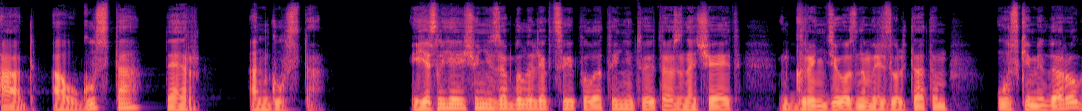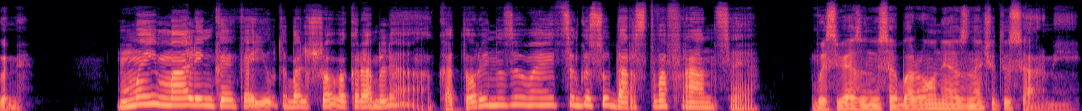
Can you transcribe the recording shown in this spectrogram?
«Ad Augusta per Angusta». Если я еще не забыла лекции по латыни, то это означает грандиозным результатом узкими дорогами. Мы маленькая каюта большого корабля, который называется «Государство Франция». Вы связаны с обороной, а значит и с армией.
